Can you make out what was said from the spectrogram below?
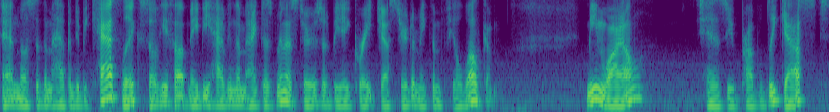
and most of them happen to be Catholic, so he thought maybe having them act as ministers would be a great gesture to make them feel welcome. Meanwhile, as you probably guessed,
